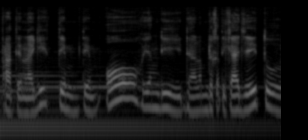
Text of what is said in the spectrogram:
perhatiin lagi tim tim oh yang di dalam deket IKJ itu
